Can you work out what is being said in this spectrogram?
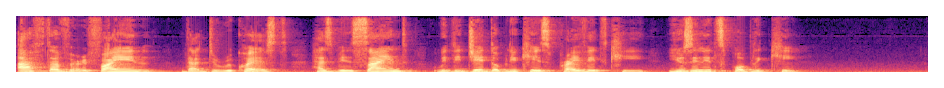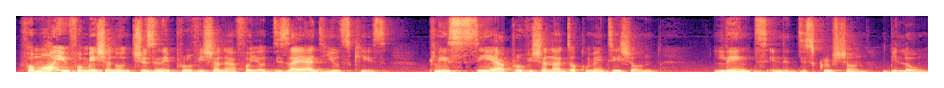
after verifying that the request has been signed with the JWK's private key using its public key. For more information on choosing a provisioner for your desired use case, please see our provisioner documentation linked in the description below.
